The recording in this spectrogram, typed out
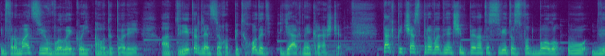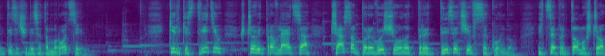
інформацію великої аудиторії, а Твіттер для цього підходить якнайкраще. Так, під час проведення чемпіонату світу з футболу у 2010 році. Кількість твітів, що відправляється, часом перевищувала 3 тисячі в секунду. І це при тому, що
